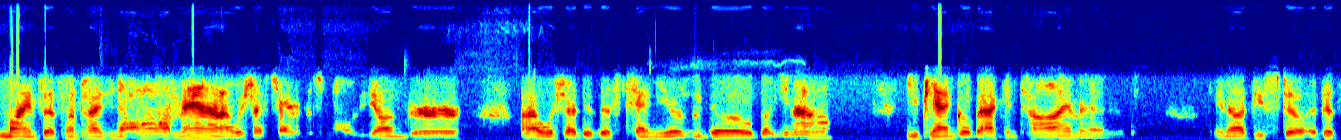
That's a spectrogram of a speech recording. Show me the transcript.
mindset. Sometimes, you know, oh man, I wish I started this when I was younger. I wish I did this ten years ago. But you know, you can't go back in time, and you know, if you still if it's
